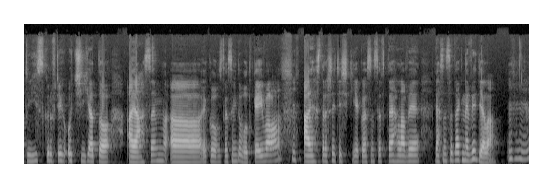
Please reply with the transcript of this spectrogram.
tu jiskru v těch očích a to. A já jsem, uh, jako, tak jsem jí to odkejvala a je strašně těžký, jako já jsem se v té hlavě, já jsem se tak neviděla. Mm-hmm.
